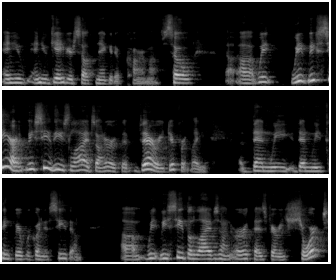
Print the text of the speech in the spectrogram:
and you and you gave yourself negative karma. So uh, we we we see our we see these lives on earth very differently than we than we think where we're going to see them. Um, we, we see the lives on earth as very short.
